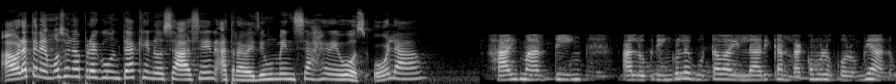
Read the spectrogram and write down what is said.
Ahora tenemos una pregunta que nos hacen a través de un mensaje de voz. Hola. Hi Martín, a los gringos les gusta bailar y cantar como los colombianos.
